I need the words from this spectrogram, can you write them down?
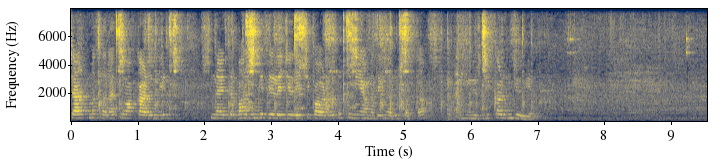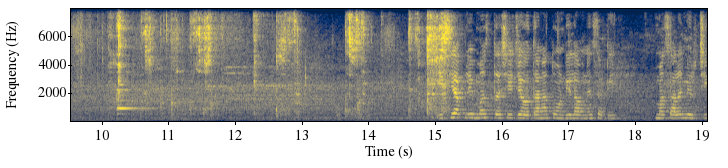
चाट मसाला किंवा काळं मीठ नाहीतर भाजून घेतलेले जिरेची पावडर पण तुम्ही यामध्ये घालू शकता. आणि ही मिरची काढून घेऊया. इथे आपली मस्त अशी जेवताना तोंडी लावण्यासाठी मसाला मिरची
